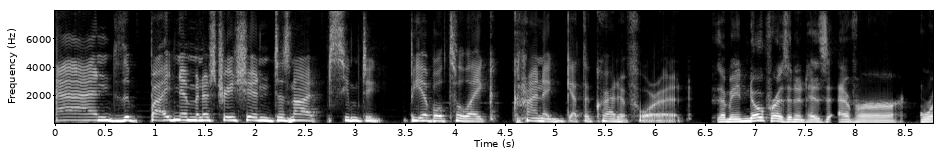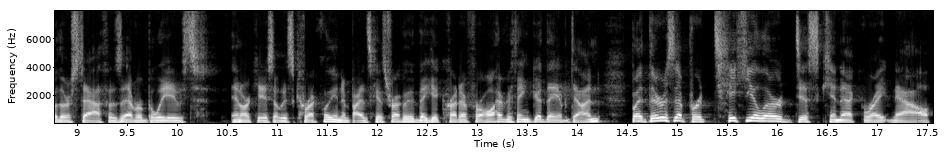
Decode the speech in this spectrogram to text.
And the Biden administration does not seem to be able to like kind of get the credit for it. I mean, no president has ever, or their staff has ever believed, in our case at least correctly, and in Biden's case correctly, they get credit for all everything good they have done. But there's a particular disconnect right now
